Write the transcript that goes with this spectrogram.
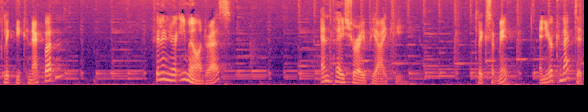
Click the Connect button, fill in your email address, and paste your API key. Click Submit and you're connected.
